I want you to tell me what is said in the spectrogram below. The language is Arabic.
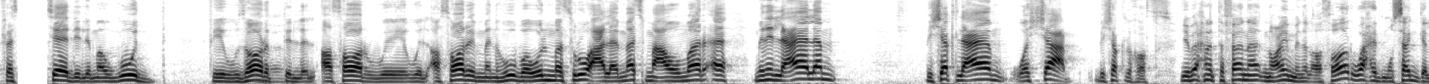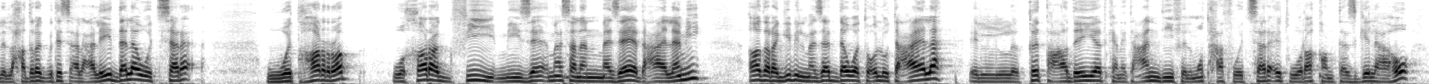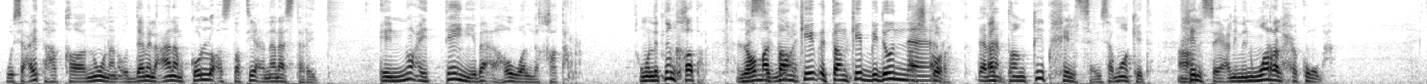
الفساد اللي موجود في وزارة ال- الآثار و- والآثار المنهوبة والمسروقه على مسمع ومرأى من العالم بشكل عام والشعب بشكل خاص. يبقى إحنا اتفقنا نوعين من الآثار. واحد مسجل اللي حضرتك بتسأل عليه ده لو اتسرق واتهرب وخرج في ميزان مثلا مزاد عالمي أقدر أجيب المزاد دوت واقول له تعالى القطعة ديت كانت عندي في المتحف واتسرقت ورقم تسجيلها اهو وساعتها قانونا قدام العالم كله استطيع ان أنا استرد. النوع التاني بقى هو اللي خطر. هما الاثنين خطر. اللي بس هم النوع التنقيب التنقيب بدون أشكرك. تمام. التنقيب خلسة يسموها كده. آه. خلسة يعني من ورا الحكومة.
